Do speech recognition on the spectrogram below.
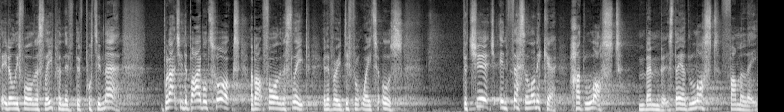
that he'd only fallen asleep and they've, they've put him there. But actually, the Bible talks about falling asleep in a very different way to us. The church in Thessalonica had lost members, they had lost family.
